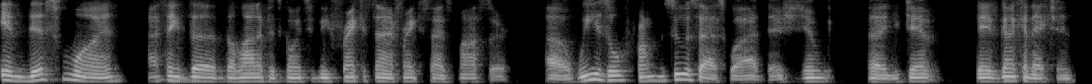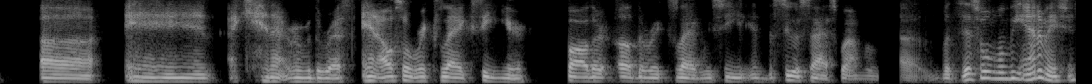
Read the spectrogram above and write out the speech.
In this one, I think the the lineup is going to be Frankenstein, Frankenstein's monster, uh, Weasel from the Suicide Squad. There's Jim, uh, Jim, James Gunn connection, uh, and I cannot remember the rest. And also Rick Flag Senior, father of the Rick Flag we've seen in the Suicide Squad movie. Uh, but this one will be animation,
